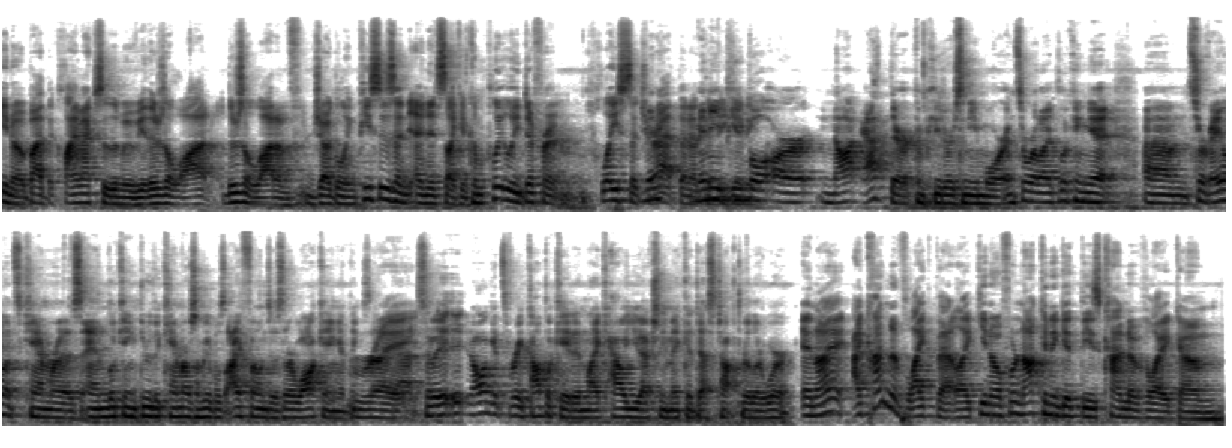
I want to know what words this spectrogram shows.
you know by the climax of the movie there's a lot there's a lot of juggling pieces and, and it's like a completely different place that you're Many, at than at many the beginning people are not at their computers anymore, and so we're like looking at um, surveillance cameras and looking through the cameras on people's iPhones as they're walking and things Right. like that. So it, it all gets very complicated in like how you actually make a desktop thriller work. and I, I kind of like that. Like, you know, if we're not going to get these kind of like, um,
